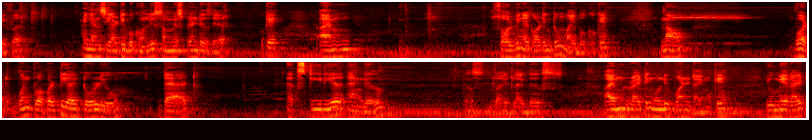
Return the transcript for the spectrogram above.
differ. In ncert book only some misprint is there okay? I am solving according to my book okay? Now what? One property i told you that exterior angle can write like this. I am writing only one time okay? You may write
